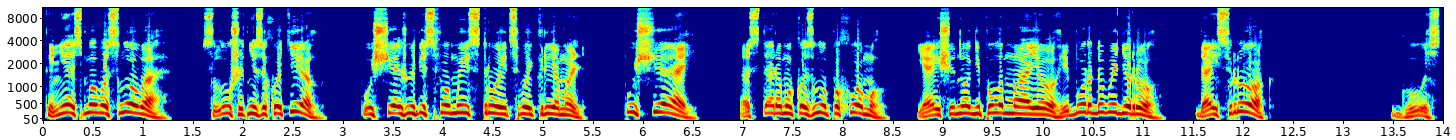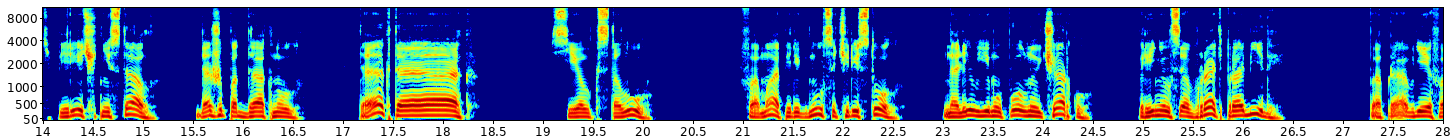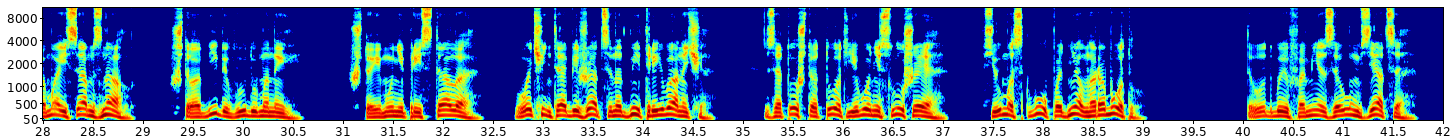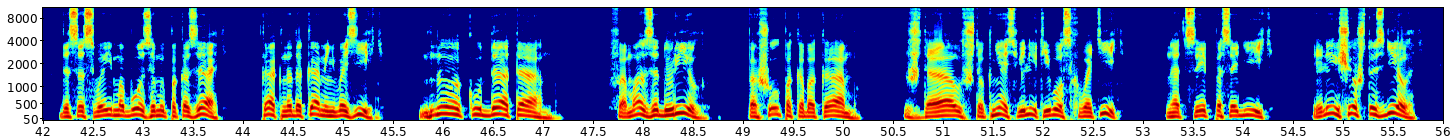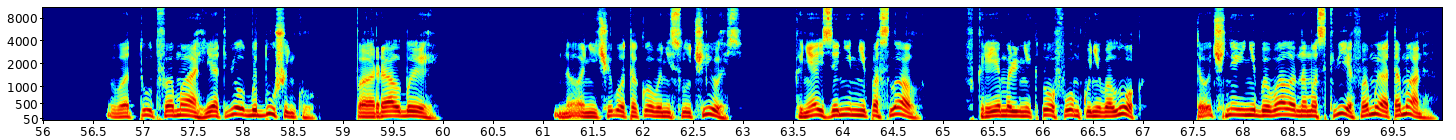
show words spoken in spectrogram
«Князь моего слова! Слушать не захотел! Пущай же без Фомы и строит свой Кремль! Пущай! А старому козлу пухому я еще ноги поломаю и бороду выдеру! Дай срок!» Гость перечить не стал, даже поддакнул. «Так-так...» Сел к столу. Фома перегнулся через стол, налил ему полную чарку, принялся врать про обиды. По правде, Фома и сам знал, что обиды выдуманы, что ему не пристало очень-то обижаться на Дмитрия Ивановича за то, что тот, его не слушая, всю Москву поднял на работу. Тут бы Фоме за ум взяться, да со своим обозом и показать, как надо камень возить. Но куда там? Фома задурил, пошел по кабакам, ждал, что князь велит его схватить, на цепь посадить или еще что сделать. Вот тут Фома и отвел бы душеньку, поорал бы. Но ничего такого не случилось. Князь за ним не послал, в Кремль никто Фомку не волок. Точно и не бывало на Москве Фомы атамана.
